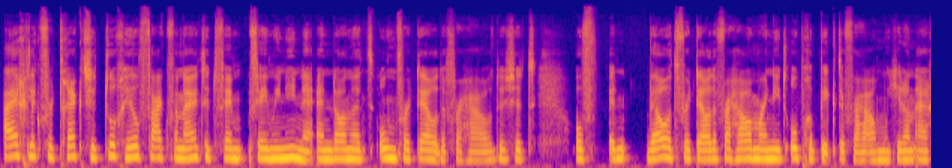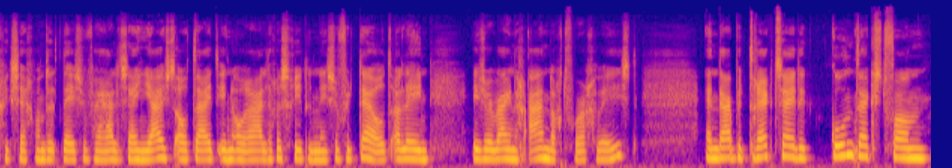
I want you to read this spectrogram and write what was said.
eigenlijk vertrekt ze toch heel vaak vanuit het fem feminine en dan het onvertelde verhaal. Dus het, of een, wel het vertelde verhaal, maar niet opgepikte verhaal, moet je dan eigenlijk zeggen. Want deze verhalen zijn juist altijd in orale geschiedenissen verteld. Alleen is er weinig aandacht voor geweest. En daar betrekt zij de context van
